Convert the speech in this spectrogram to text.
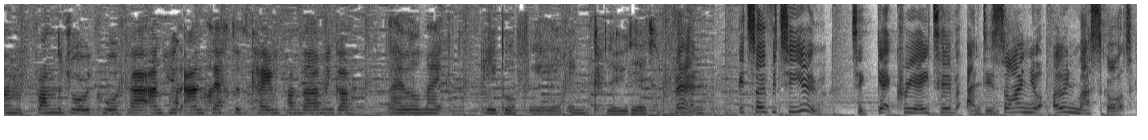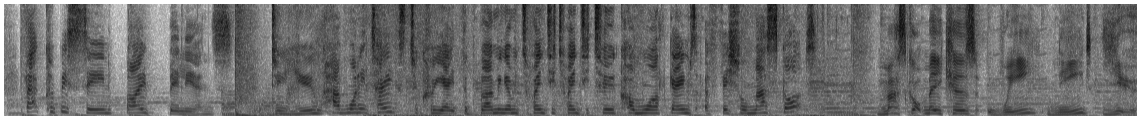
um, from the Jewellery Quarter and his ancestors came from Birmingham. They will make people feel included. Then it's over to you to get creative and design your own mascot that could be seen by billions. Do you have what it takes to create the Birmingham 2022 Commonwealth Games official mascot? Mascot makers, we need you.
